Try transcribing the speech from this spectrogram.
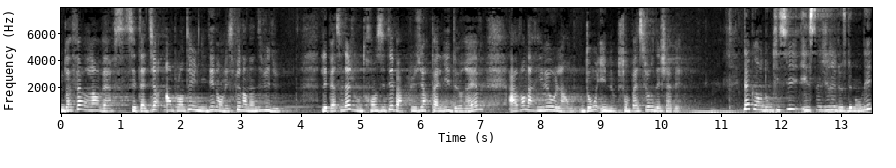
doivent faire l'inverse, c'est-à-dire implanter une idée dans l'esprit d'un individu. Les personnages vont transiter par plusieurs paliers de rêves avant d'arriver au limbe, dont ils ne sont pas sûrs d'échapper. D'accord, donc ici, il s'agirait de se demander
